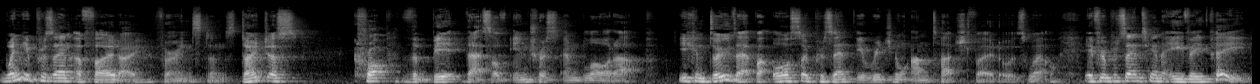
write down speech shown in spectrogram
When you present a photo, for instance, don't just crop the bit that's of interest and blow it up. You can do that, but also present the original untouched photo as well. If you're presenting an EVP,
